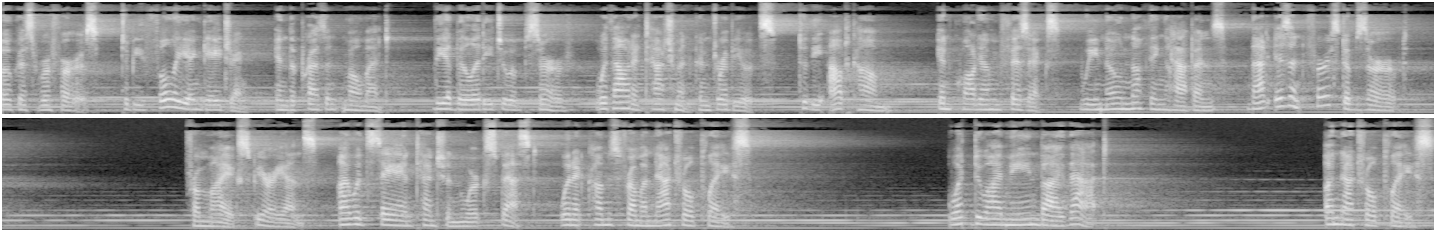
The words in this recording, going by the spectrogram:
Focus refers to be fully engaging in the present moment. The ability to observe without attachment contributes to the outcome. In quantum physics, we know nothing happens that isn't first observed. From my experience, I would say intention works best when it comes from a natural place. What do I mean by that? A natural place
